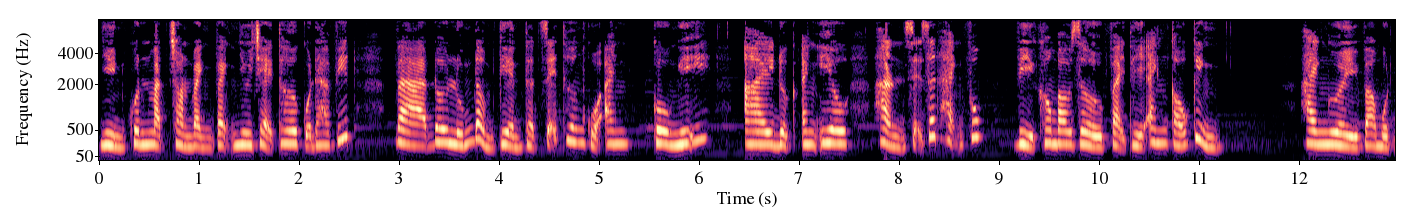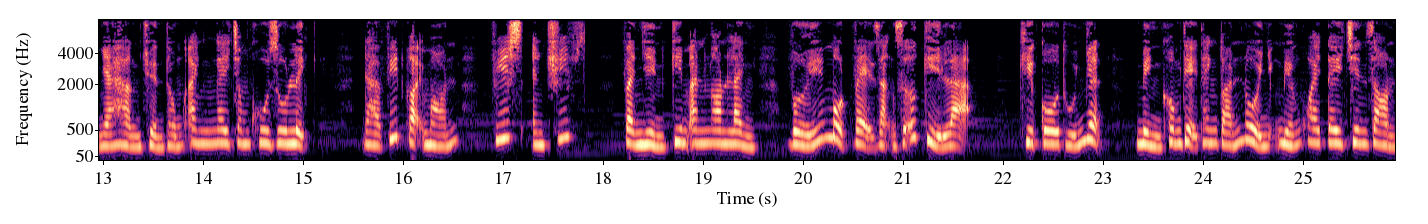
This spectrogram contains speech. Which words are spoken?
nhìn khuôn mặt tròn vành vạnh như trẻ thơ của David và đôi lúm đồng tiền thật dễ thương của anh. Cô nghĩ ai được anh yêu hẳn sẽ rất hạnh phúc vì không bao giờ phải thấy anh cáu kỉnh. Hai người vào một nhà hàng truyền thống Anh ngay trong khu du lịch. David gọi món Fish and Chips và nhìn Kim ăn ngon lành với một vẻ rạng rỡ kỳ lạ. Khi cô thú nhận mình không thể thanh toán nổi những miếng khoai tây chiên giòn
